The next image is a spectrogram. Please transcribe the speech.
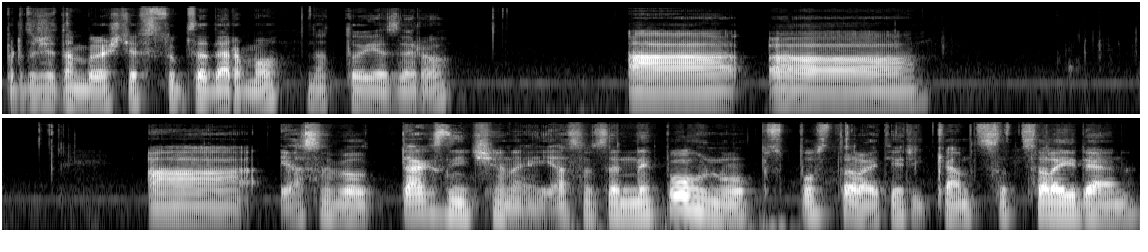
protože tam byl ještě vstup zadarmo na to jezero. A, a, a já jsem byl tak zničený, já jsem se nepohnul z postele, ti říkám, co celý den.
